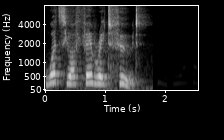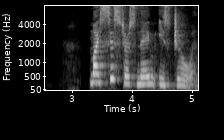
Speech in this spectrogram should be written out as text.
？What's your favorite food？My sister's name is Joan。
